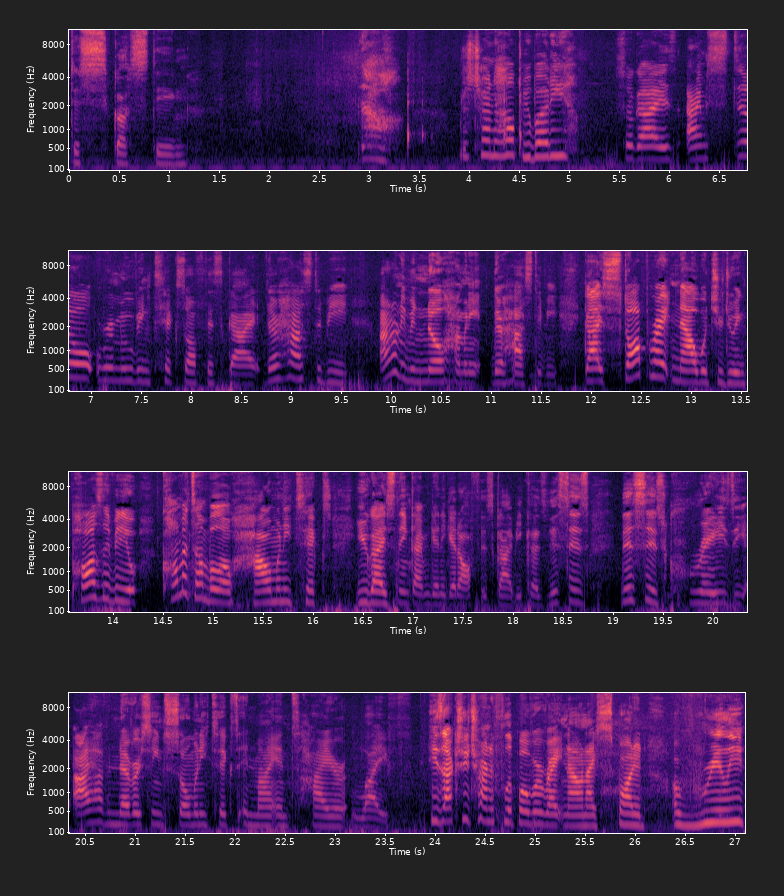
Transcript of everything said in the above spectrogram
disgusting. Ugh. I'm just trying to help you, buddy. So guys, I'm still removing ticks off this guy. There has to be, I don't even know how many there has to be. Guys, stop right now what you're doing. Pause the video. Comment down below how many ticks you guys think I'm going to get off this guy because this is, this is crazy. I have never seen so many ticks in my entire life. He's actually trying to flip over right now and I spotted a really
